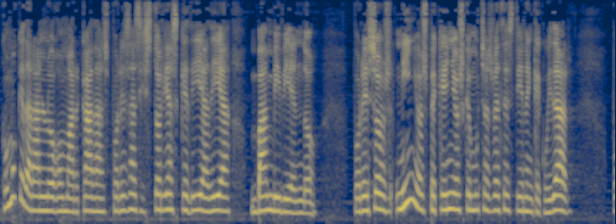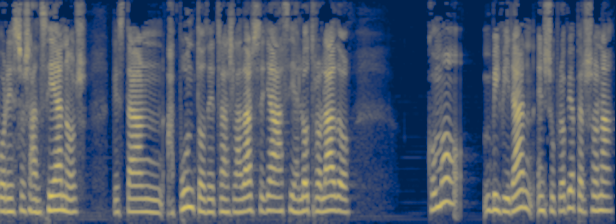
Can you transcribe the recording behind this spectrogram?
¿Cómo quedarán luego marcadas por esas historias que día a día van viviendo? Por esos niños pequeños que muchas veces tienen que cuidar, por esos ancianos que están a punto de trasladarse ya hacia el otro lado. ¿Cómo vivirán en su propia persona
